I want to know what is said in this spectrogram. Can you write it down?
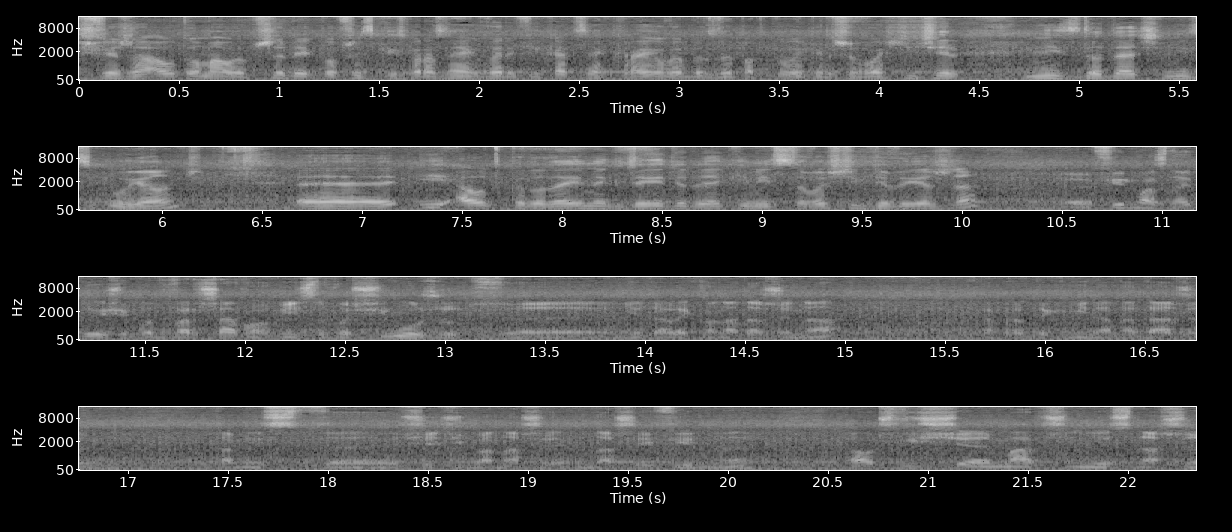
Świeże auto, mały przebieg, po wszystkich sprawdzeniach, weryfikacjach, krajowe, bezwypadkowe, pierwszy właściciel, nic dodać, nic ująć. E, I autko dodajmy, gdzie jedzie, do jakiej miejscowości, gdzie wyjeżdża? E, Firma znajduje się pod Warszawą w miejscowości Urzut, niedaleko Nadarzyna, tak naprawdę gmina Nadarzyn. Tam jest siedziba naszej, naszej firmy. A oczywiście Marcin jest naszym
